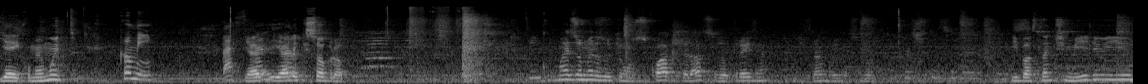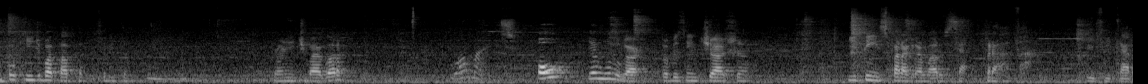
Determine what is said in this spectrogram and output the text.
E aí, comeu muito? Comi. E olha, e olha o que sobrou. Mais ou menos o que? Uns quatro pedaços ou três, né? De frango aí já sobrou. E bastante milho e um pouquinho de batata frita. Pra onde a gente vai agora? Walmart. Ou em algum lugar, pra ver se a gente acha itens para gravar o Se Aprava e ficar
